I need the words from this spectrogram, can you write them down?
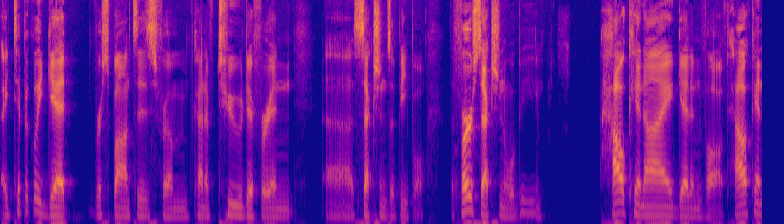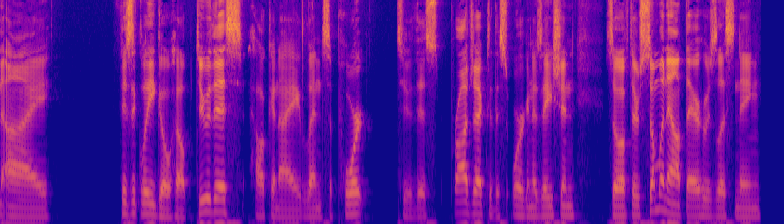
I typically get responses from kind of two different uh, sections of people. The first section will be how can I get involved? How can I physically go help do this? How can I lend support to this project, to this organization? So if there's someone out there who's listening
